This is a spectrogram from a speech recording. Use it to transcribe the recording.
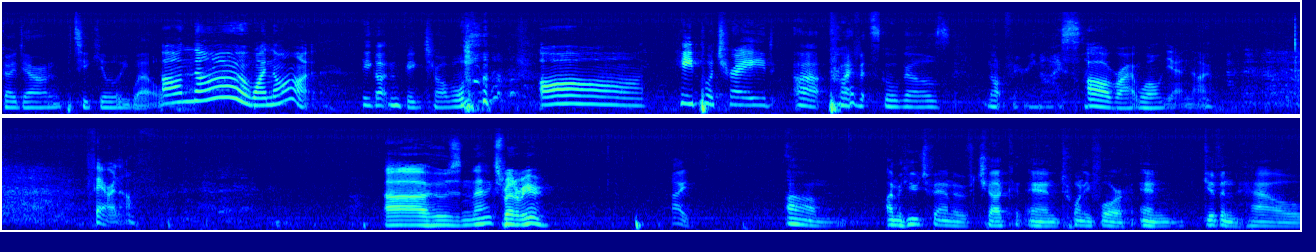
go down particularly well. Oh no, why not? He got in big trouble. oh. He portrayed uh, private schoolgirls not very nice. Oh right, well yeah, no. Fair enough. Uh, who's next? Right over here. Hi. Um, I'm a huge fan of Chuck and 24, and given how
